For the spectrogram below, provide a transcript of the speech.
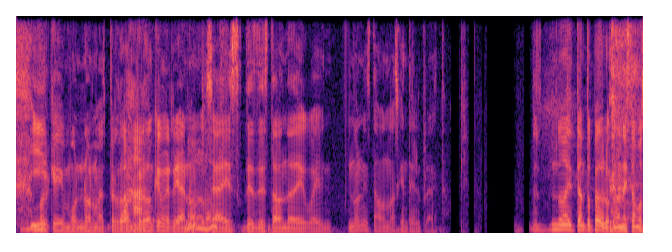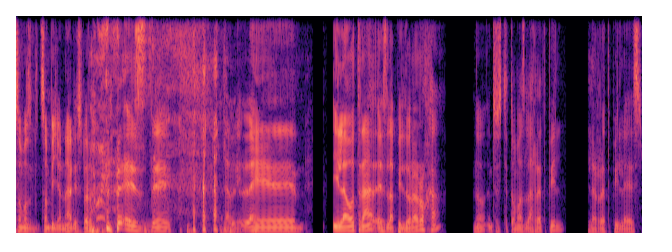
y Porque normas, perdón, Ajá. perdón que me ría, ¿no? No, no, O sea, es desde esta onda de, güey, no necesitamos más gente en el planeta. pues, no hay tanto pedo, lo que no necesitamos somos son billonarios, pero bueno, este También. Eh, y la otra es la píldora roja, ¿no? Entonces te tomas la red pill. La red pill es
